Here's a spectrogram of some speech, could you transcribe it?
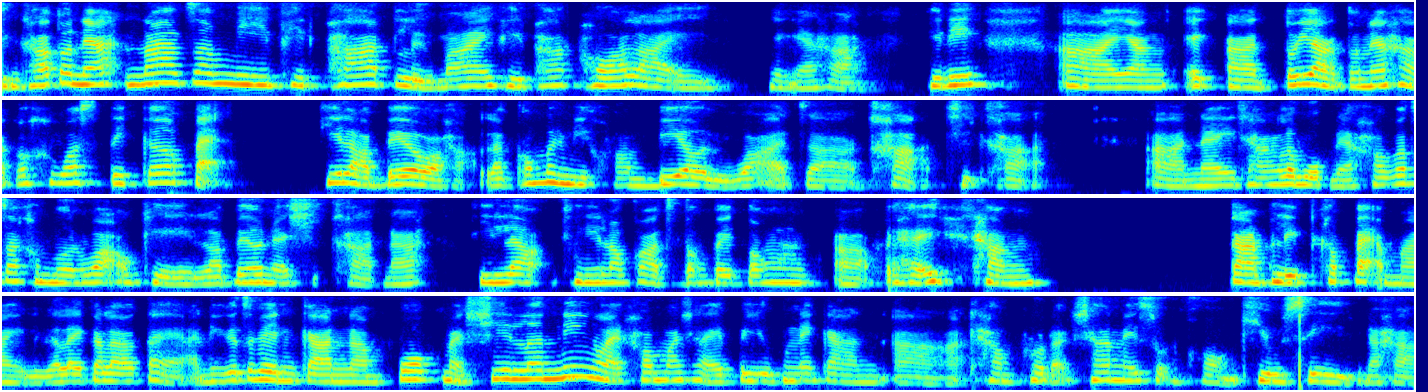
สินค้าตัวเนี้ยน่าจะมีผิดพลาดหรือไม่ผิดพลาดเพราะอะไรอย่างเงี้ยค่ะ ทีนี้อ่าอย่างเอ่าตัวอย่างตัวเนี้ยค่ะ ก็คือว่าสติกเกอร์แปะที่ลาเบลอะค่ะ แล้วก็มันมีความเบี้ยวหรือว่าอาจจะขาดฉีกขาดอ่าในทางระบบเนี่ยเขาก็จะคำนวณว่าโอเคลาเบลเนี่ยฉีกขาดนะ ทีนี้เราทีนี้เราก็อาจจะต้องไปต้องอ่าไปให้ทางการผลิตเขาแปะใหม่หรืออะไรก็แล้วแต่ อันนี้ก็จะเป็นการนำพวก machine learning อะไรเข้ามาใช้ประยุกต์ในการอ่าทำ production ในส่วนของ QC นะคะ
